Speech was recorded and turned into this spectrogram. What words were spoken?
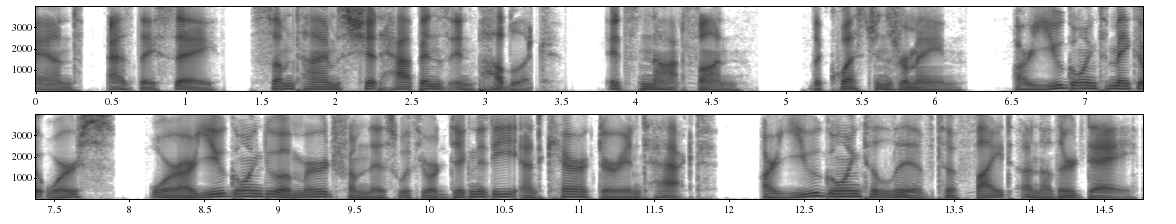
And, as they say, sometimes shit happens in public. It's not fun. The questions remain Are you going to make it worse? Or are you going to emerge from this with your dignity and character intact? Are you going to live to fight another day?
